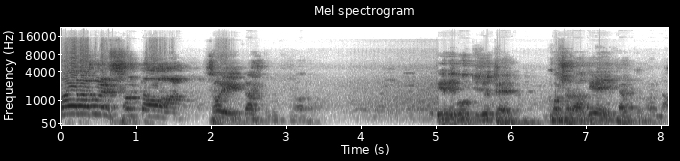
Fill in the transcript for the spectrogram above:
মায়ের আদরের সন্তান শহীদ রাষ্ট্রপতি তিনি মুক্তিযুদ্ধের ঘোষণা দিয়েই ক্ষান্ত হন না।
